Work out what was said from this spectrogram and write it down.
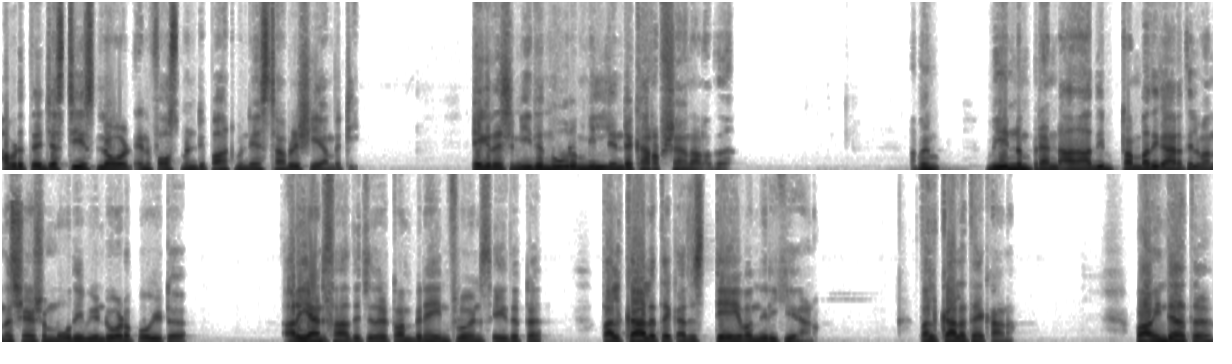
അവിടുത്തെ justice law enforcement department establish ചെയ്യാൻ പറ്റി. ഏകദേശം ഇരുന്നൂറ് മില്യന്റെ കറപ്ഷൻ നടന്നത് അപ്പം വീണ്ടും രണ്ട് ആദ്യം ട്രംപ് അധികാരത്തിൽ വന്ന ശേഷം മോദി വീണ്ടും അവിടെ പോയിട്ട് അറിയാൻ സാധിച്ചത് ട്രംപിനെ ഇൻഫ്ലുവൻസ് ചെയ്തിട്ട് തൽക്കാലത്തേക്ക് അത് സ്റ്റേ വന്നിരിക്കുകയാണ്. തൽക്കാലത്തേക്കാണ്. അപ്പോൾ അതിന്റെ അകത്ത്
